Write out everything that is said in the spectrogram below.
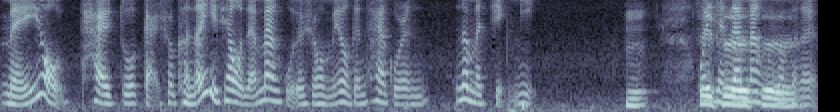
没有太多感受，可能以前我在曼谷的时候没有跟泰国人那么紧密。嗯，我以前在曼谷的时候可能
